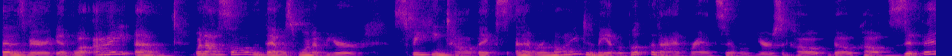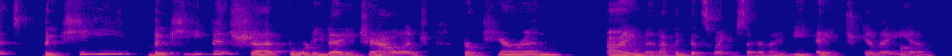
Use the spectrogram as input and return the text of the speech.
That is very good. Well, I um, when I saw that that was one of your speaking topics, uh, it reminded me of a book that I had read several years ago, ago called "Zip It: The Key The Keep It Shut 40 Day Challenge" from Karen Ehman. I think that's the way you say her name, E H M A N.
